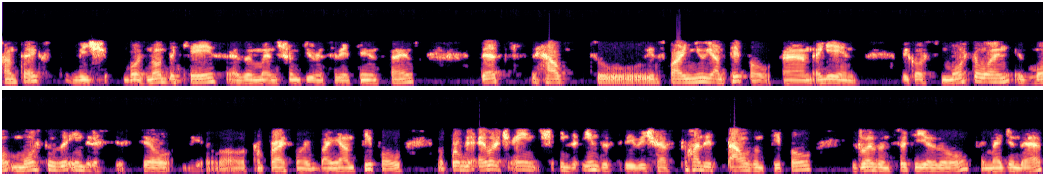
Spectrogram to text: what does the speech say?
context, which was not the case, as I mentioned during Soviet Union times. That helped to inspire new young people. And again, because most of the, most of the industry is still uh, comprised by, by young people. Probably average age in the industry, which has 200,000 people, is less than 30 years old. Imagine that.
